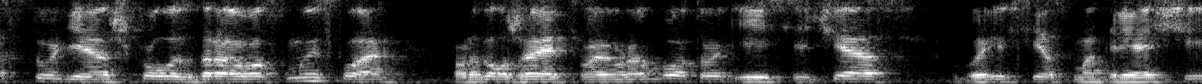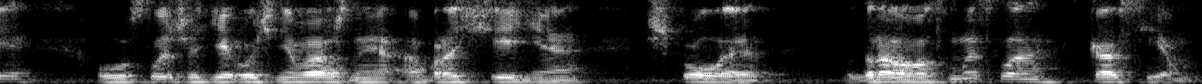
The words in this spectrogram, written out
студия школы здравого смысла продолжает свою работу, и сейчас вы все смотрящие услышите очень важное обращение школы здравого смысла ко всем.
